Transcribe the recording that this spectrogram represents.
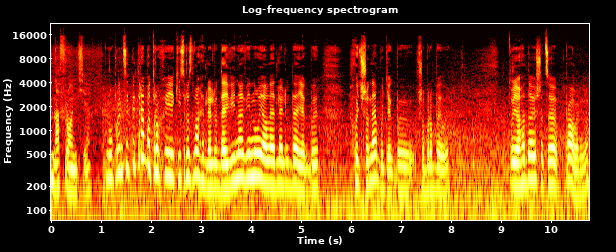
на фронті. Ну, в принципі, треба трохи якісь розваги для людей. Війна війною, але для людей, якби хоч що-небудь, якби щоб робили. То я гадаю, що це правильно.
